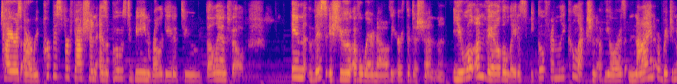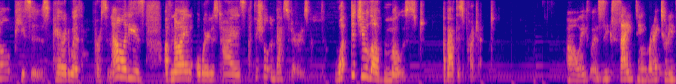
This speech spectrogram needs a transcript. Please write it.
tires are repurposed for fashion as opposed to being relegated to the landfill. In this issue of Aware Now, the Earth Edition, you will unveil the latest eco friendly collection of yours nine original pieces paired with personalities of nine Awareness Ties official ambassadors. What did you love most about this project? Oh, it was exciting, but actually,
